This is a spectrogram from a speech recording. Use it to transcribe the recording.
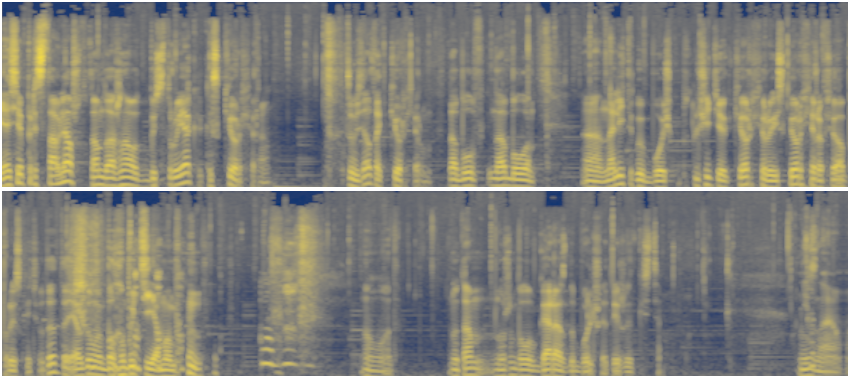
Я себе представлял, что там должна вот быть струя, как из керхера. Ты взял так керхером. Надо было, надо было э, налить такую бочку, подключить ее к керхеру и из керхера все опрыскать. Вот это, я думаю, была бы тема. Ну вот. Ну там нужно было гораздо больше этой жидкости. Не знаю.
